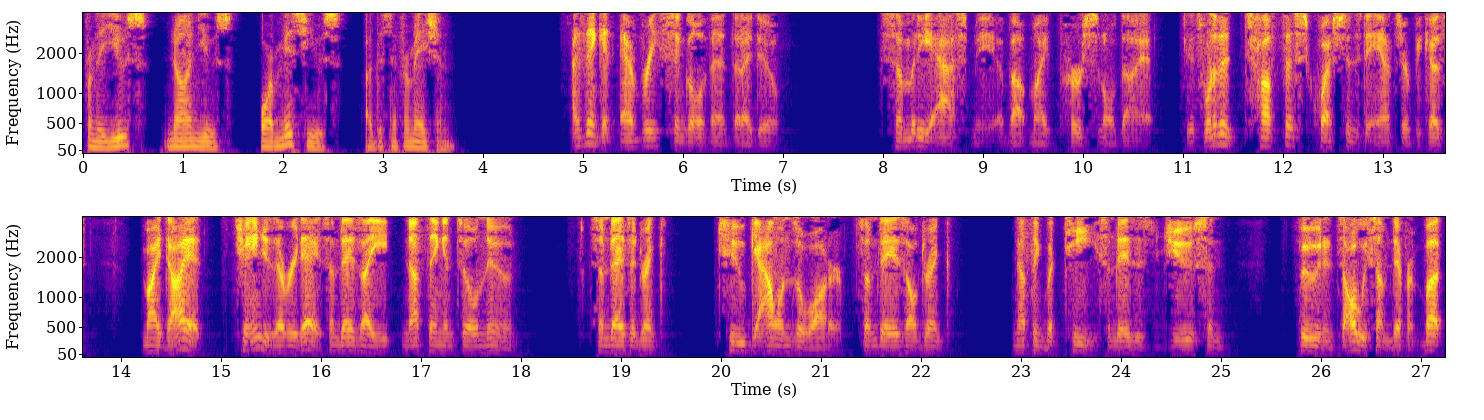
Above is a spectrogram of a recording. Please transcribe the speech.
from the use, non-use, or misuse of this information. I think at every single event that I do, somebody asks me about my personal diet. It's one of the toughest questions to answer because my diet changes every day. Some days I eat nothing until noon. Some days I drink two gallons of water. Some days I'll drink nothing but tea. Some days it's juice and food and it's always something different. But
